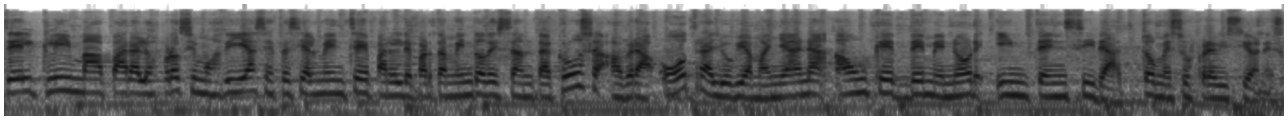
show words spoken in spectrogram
del clima para los próximos días, especialmente para el departamento de Santa Cruz. Habrá otra lluvia mañana, aunque de menor intensidad. Tome sus previsiones.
